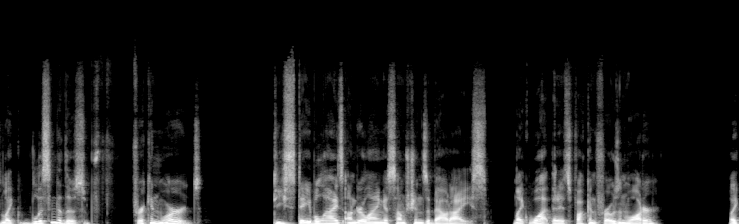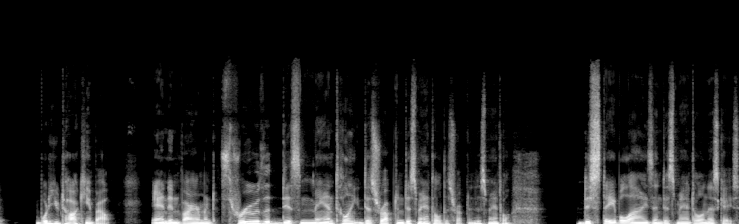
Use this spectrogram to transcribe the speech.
like, listen to those freaking words. Destabilize underlying assumptions about ice. Like what? That it's fucking frozen water? Like, what are you talking about? And environment through the dismantling, disrupt and dismantle, disrupt and dismantle, destabilize and dismantle in this case,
